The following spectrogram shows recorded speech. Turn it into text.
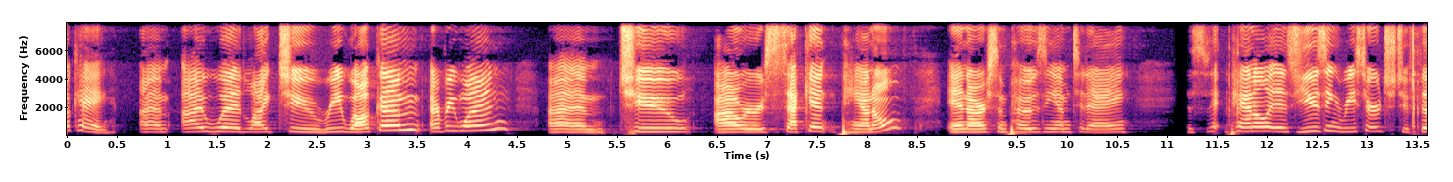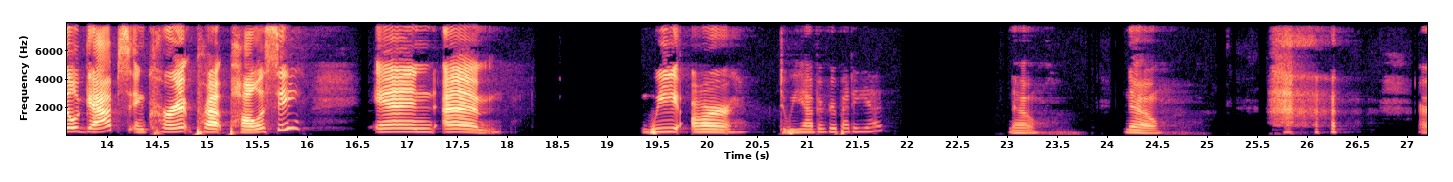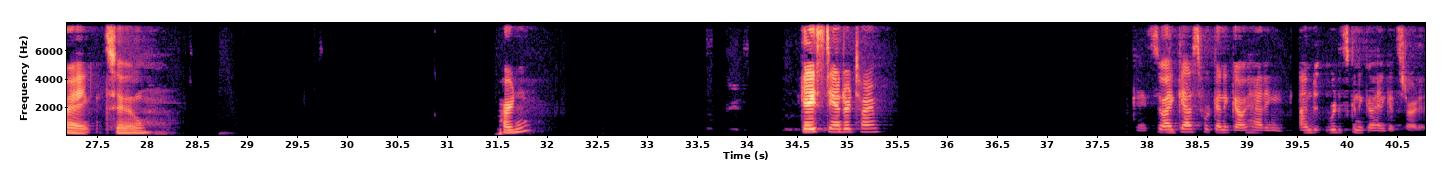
Okay, um, I would like to re welcome everyone um, to our second panel in our symposium today. This panel is using research to fill gaps in current PrEP policy. And um, we are, do we have everybody yet? No. No. All right, so. Pardon? Gay Standard Time? Okay, so I guess we're going to go ahead and I'm, we're just going to go ahead and get started.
